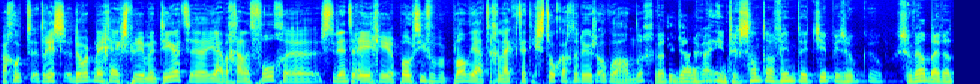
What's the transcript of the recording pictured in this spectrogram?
maar goed, er, is, er wordt mee geëxperimenteerd. Uh, ja, we gaan het volgen. Uh, studenten reageren positief op het plan. Ja, tegelijkertijd die stok achter de deur is ook wel handig. Wat ik daar interessant aan vind, Chip, is ook, ook zowel bij dat,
